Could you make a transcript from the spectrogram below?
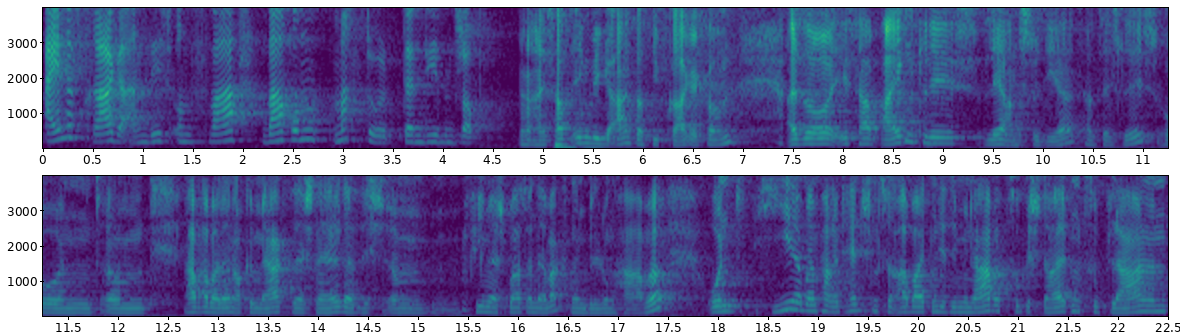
eine Frage an dich und zwar, warum machst du denn diesen Job? Ich habe irgendwie geahnt, dass die Frage kommt. Also ich habe eigentlich Lehramt studiert tatsächlich und ähm, habe aber dann auch gemerkt sehr schnell, dass ich ähm, viel mehr Spaß an der Erwachsenenbildung habe und hier beim Paritätischen zu arbeiten, die Seminare zu gestalten, zu planen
